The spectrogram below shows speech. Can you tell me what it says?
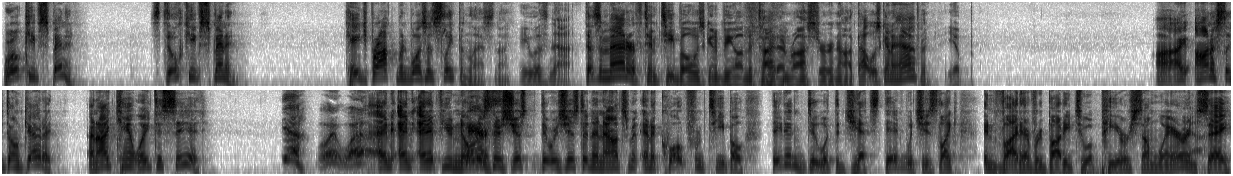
World keeps spinning. Still keeps spinning. Cage Brockman wasn't sleeping last night. He was not. Doesn't matter if Tim Tebow was going to be on the tight end roster or not. That was going to happen. Yep. I I honestly don't get it, and I can't wait to see it. Yeah. What? what? And and and if you notice, there's just there was just an announcement and a quote from Tebow. They didn't do what the Jets did, which is like invite everybody to appear somewhere and say,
